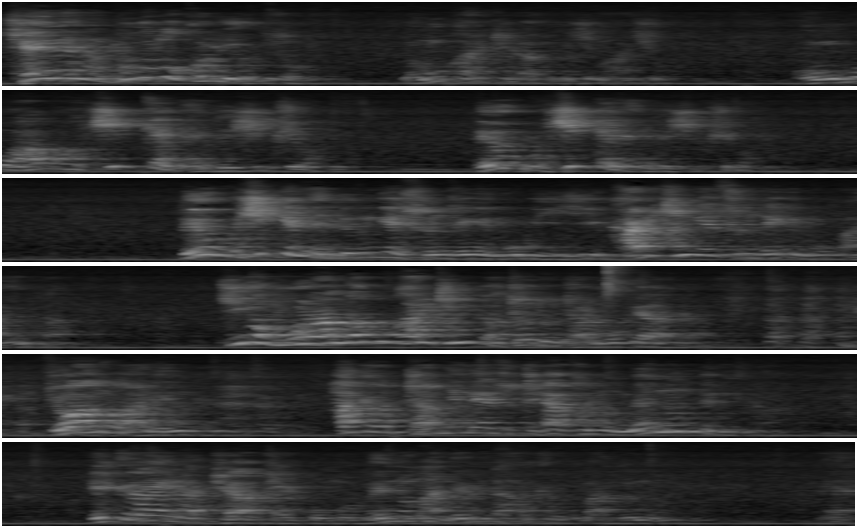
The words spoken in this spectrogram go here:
세뇌는 누구도 권리 없어. 너무 가르치려고 그러지 마시오. 공부하고 쉽게 만드십시오. 배우고 쉽게 만드십시오. 배우고 쉽게 만드는 게 선생의 목이지 가르치는 게 선생의 목 아닙니다. 지가 뭘 한다고 가르칩니까? 저도 잘못 배워요. 저하고 아닌데 학교 자진해서 대학하면 몇 놈 됩니까? 백교양이나 대학했고 뭐몇 놈 안 됩니다. 학교 만드는 네.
